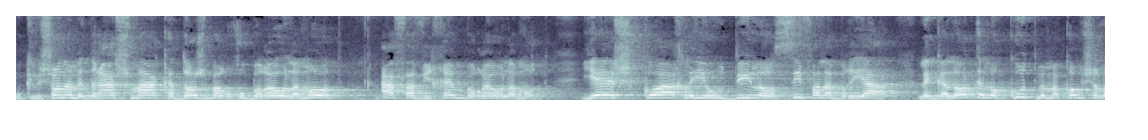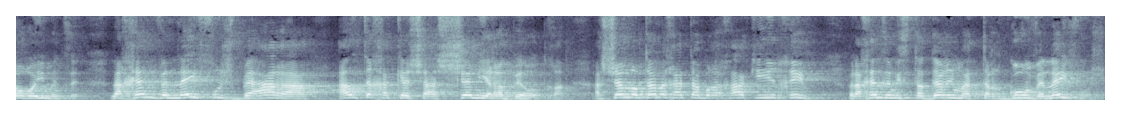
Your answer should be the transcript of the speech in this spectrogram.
וכלשון המדרש, מה הקדוש ברוך הוא בורא עולמות, אף אביכם בורא עולמות. יש כוח ליהודי להוסיף על הבריאה, לגלות אלוקות במקום שלא רואים את זה. לכן וניפוש בערה, אל תחכה שהשם ירבה אותך. השם נותן לך את הברכה כי הרחיב. ולכן זה מסתדר עם התרגום וניפוש.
